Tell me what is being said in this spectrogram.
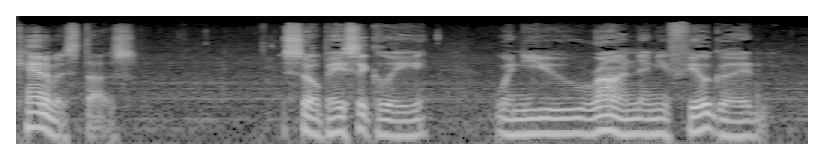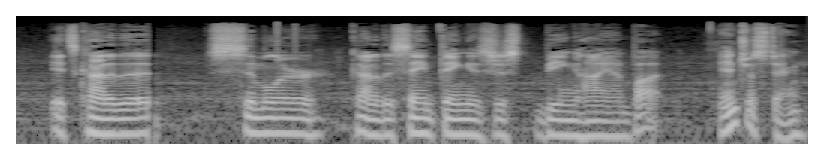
cannabis does. So basically, when you run and you feel good, it's kind of the similar kind of the same thing as just being high on pot. Interesting.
